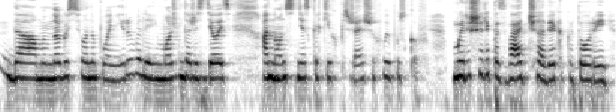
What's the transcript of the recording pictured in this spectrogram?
Да, мы много всего напланировали и можем даже сделать анонс нескольких ближайших выпусков. Мы решили позвать человека, который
